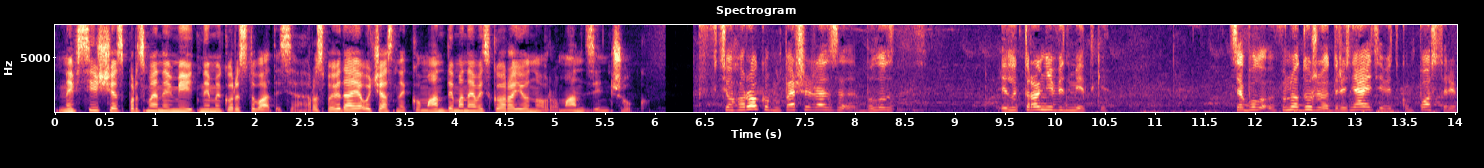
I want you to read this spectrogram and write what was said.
Не всі ще спортсмени вміють ними користуватися, розповідає учасник команди Маневицького району Роман Зінчук. Цього року перший раз було електронні відмітки. Це було воно дуже відрізняється від компостерів.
